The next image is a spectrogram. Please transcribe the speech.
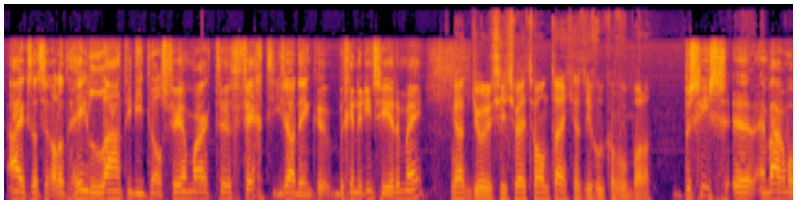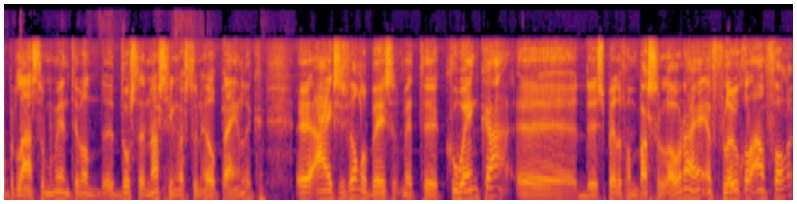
Ajax dat zich altijd heel laat in die transfermarkt uh, vecht. Je zou denken, begin er iets eerder mee. Ja, Juricic weet wel een tijdje dat hij goed kan voetballen. Precies, uh, en waarom op het laatste moment? Hè? Want uh, Dost en Nassing was toen heel pijnlijk. Uh, Ajax is wel nog bezig met Cuenca, de speler van Barcelona. Hè? Een vleugelaanvaller,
